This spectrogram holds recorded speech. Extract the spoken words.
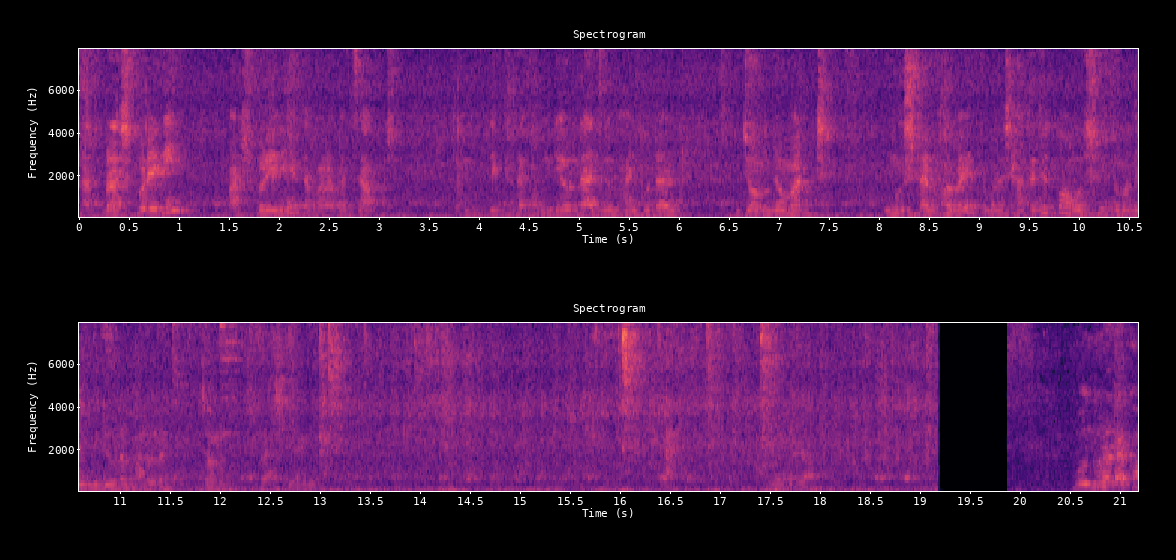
দাঁত ব্রাশ করে নিই। ব্রাশ করে নিয়ে তারপর আবার চা বসা দেখতে থাকো ভিডিওটা, আজকে ভাইফোঁটার জমজমাট অনুষ্ঠান হবে। তোমাদের সাথে থেকো, অবশ্যই তোমাদের ভিডিওটা ভালো লাগবে। চলো, ব্রাশ করে নিই। বন্ধুরা দেখো,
